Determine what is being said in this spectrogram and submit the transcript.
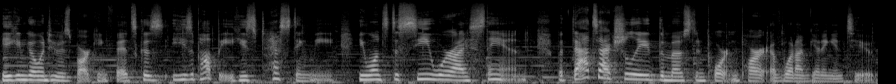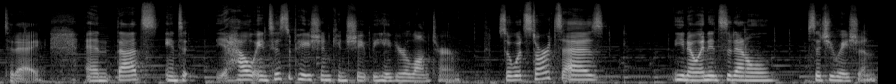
He can go into his barking fits because he's a puppy. He's testing me. He wants to see where I stand. But that's actually the most important part of what I'm getting into today. And that's how anticipation can shape behavior long term. So, what starts as, you know, an incidental situation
